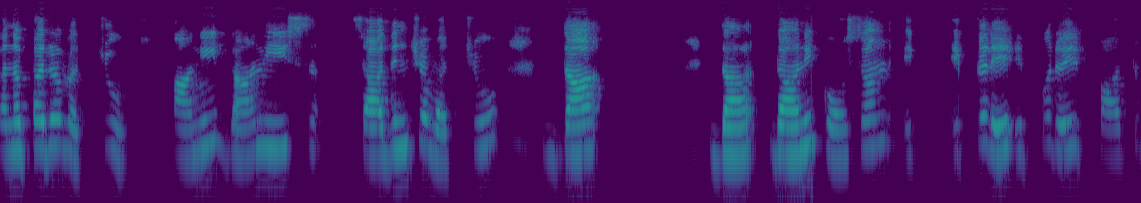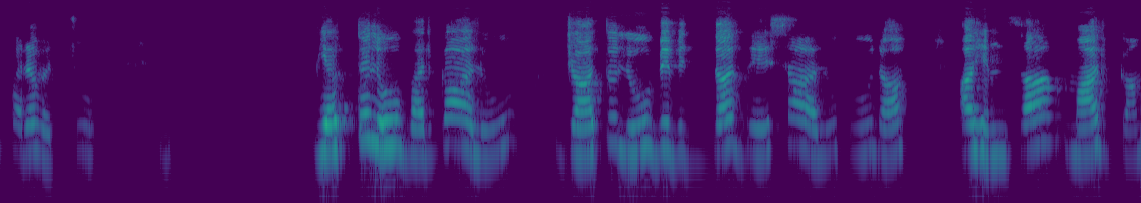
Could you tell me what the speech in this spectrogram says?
కనపరవచ్చు. కానీ దాన్ని సాధించవచ్చు. దా దా దాని కోసం ఇక్కడే ఇప్పుడే పాటుపడవచ్చు వ్యక్తులు వర్గాలు జాతులు వివిధ దేశాలు కూడా అహింస మార్గం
